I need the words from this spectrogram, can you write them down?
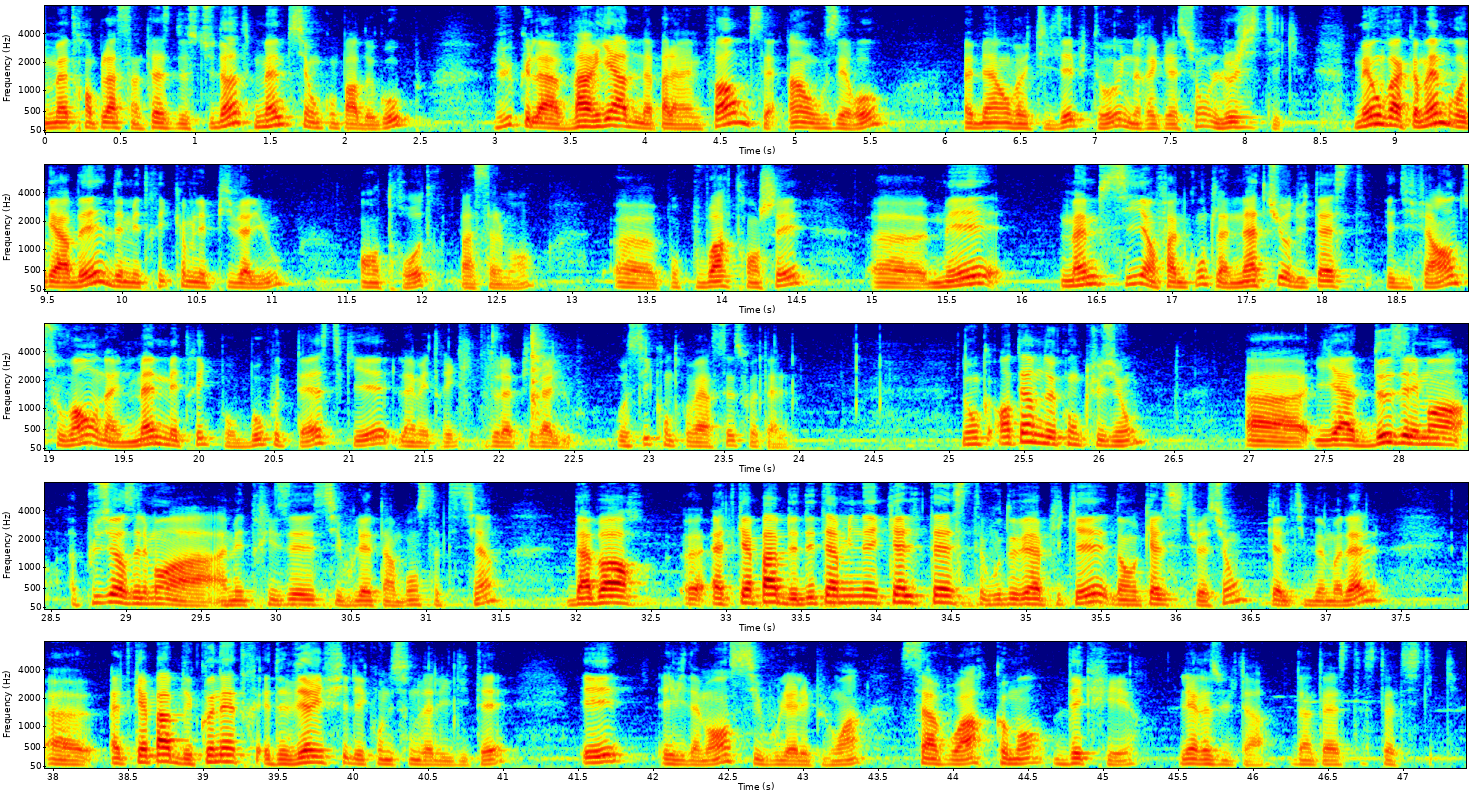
mettre en place un test de student, même si on compare deux groupes, vu que la variable n'a pas la même forme, c'est 1 ou 0, eh bien, on va utiliser plutôt une régression logistique. Mais on va quand même regarder des métriques comme les p-values, entre autres, pas seulement, euh, pour pouvoir trancher. mais même si, en fin de compte, la nature du test est différente, souvent on a une même métrique pour beaucoup de tests, qui est la métrique de la p-value, aussi controversée soit-elle. Donc, en termes de conclusion, euh, il y a plusieurs éléments à, maîtriser si vous voulez être un bon statisticien. D'abord, euh, être capable de déterminer quel test vous devez appliquer, dans quelle situation, quel type de modèle. Euh, être capable de connaître et de vérifier les conditions de validité. Et, évidemment, si vous voulez aller plus loin, savoir comment décrire les résultats d'un test statistique.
